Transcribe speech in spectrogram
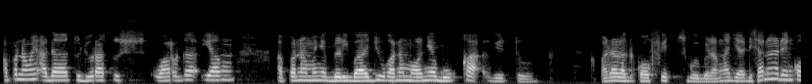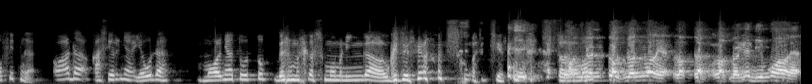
apa namanya ada 700 warga yang apa namanya beli baju karena mallnya buka gitu. Padahal lagi covid gue bilang aja di sana ada yang covid nggak? Oh ada kasirnya. Ya udah mallnya tutup biar mereka semua meninggal. Gitu langsung aja lockdown, lockdown mall ya? Lock, lock, lockdownnya di mall ya?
